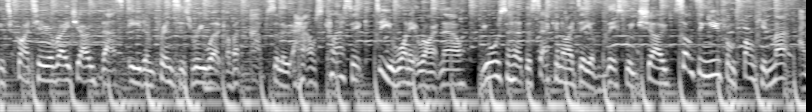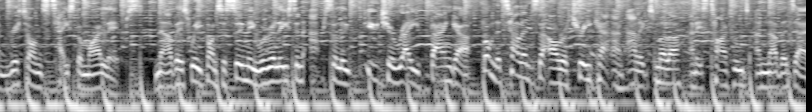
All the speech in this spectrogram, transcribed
Listening to Kryteria Radio. That's Eden Prince's rework of an absolute house classic. Do you want it right now? You also heard the second ID of this week's show, something new from Funkin' Matt and Riton's Taste on My Lips. Now, this week on Sosumi, we released an absolute future rave banger from the talents that are Ratrika and Alex Muller, and it's titled Another Day.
